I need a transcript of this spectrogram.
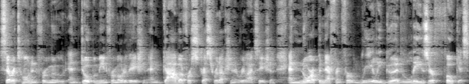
serotonin for mood, and dopamine for motivation, and GABA for stress reduction and relaxation, and norepinephrine for really good laser focus.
